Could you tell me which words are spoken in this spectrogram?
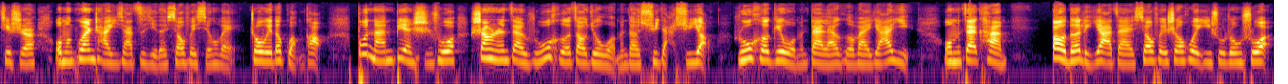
其实，我们观察一下自己的消费行为，周围的广告，不难辨识出商人在如何造就我们的虚假需要，如何给我们带来额外压抑。我们再看。鲍德里亚在《消费社会》一书中说：“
